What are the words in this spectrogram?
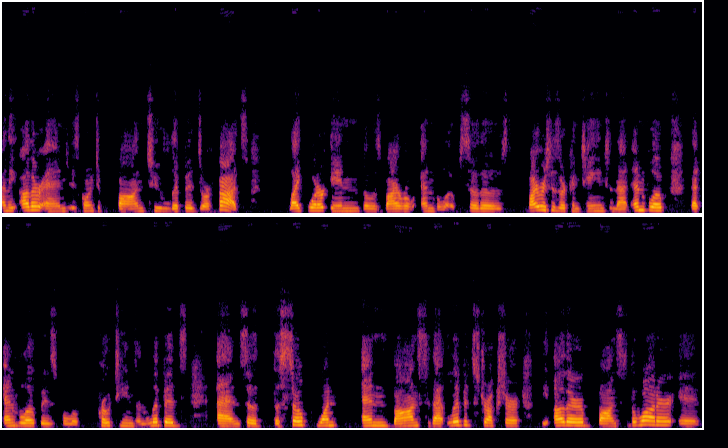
and the other end is going to bond to lipids or fats, like what are in those viral envelopes. So those viruses are contained in that envelope. That envelope is full of proteins and lipids. And so the soap, one end bonds to that lipid structure, the other bonds to the water. It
